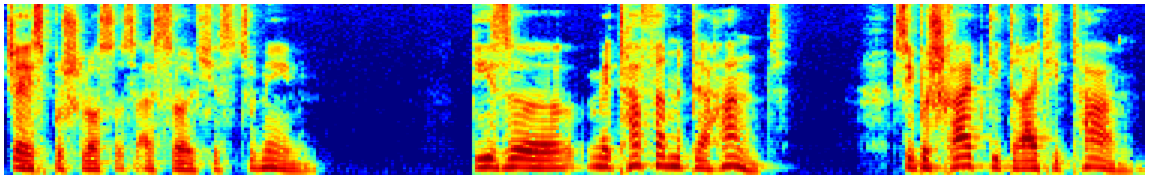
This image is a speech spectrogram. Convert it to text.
Jace beschloss es als solches zu nehmen. Diese Metapher mit der Hand, sie beschreibt die drei Titanen.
